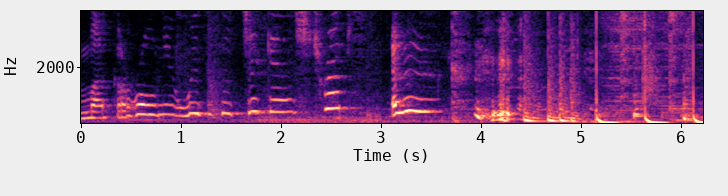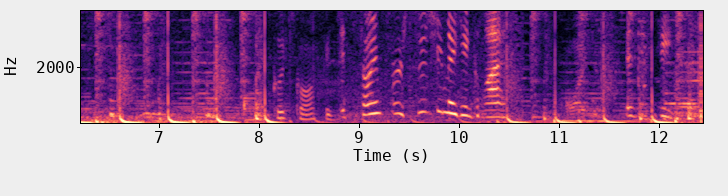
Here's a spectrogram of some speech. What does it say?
Macaroni with the chicken strips. Good coffee. It's time for sushi making class. I like it. It's decent.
